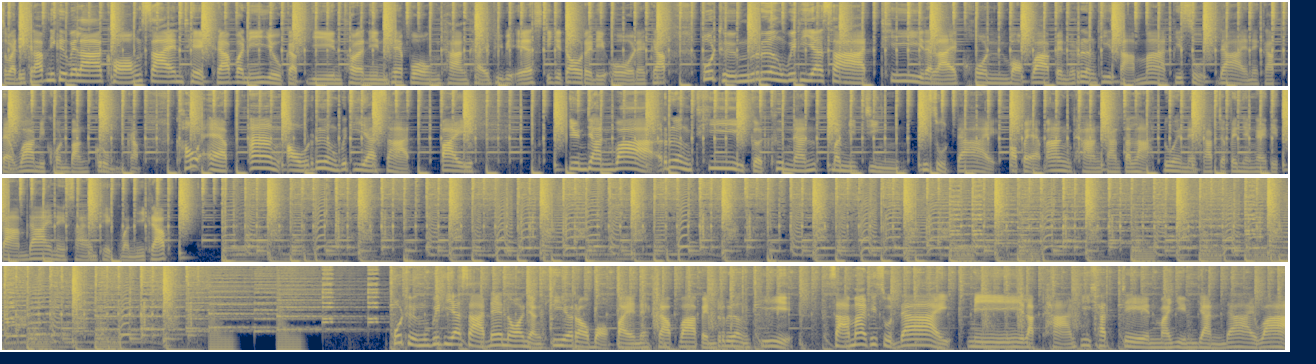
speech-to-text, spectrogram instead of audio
สวัสดีครับ นี่คือเวลาของ Science Tech ครับ วันนี้อยู่กับยีนทรณินเทพวงศ์ทางไทย PBS Digital Radio นะครับ พูดถึงเรื่องวิทยาศาสตร์ที่หลายๆ คนบอกว่าเป็นเรื่องที่สามารถพิสูจน์ได้นะครับ แต่ว่ามีคนบางกลุ่มครับเขาแอบอ้างเอาเรื่องวิทยาศาสตร์ไปยืนยันว่าเรื่องที่เกิดขึ้นนั้นมันมีจริงพิสูจน์ได้ เอาไปแอบอ้างทางการตลาดด้วยนะครับ จะเป็นยังไงติดตามได้ใน Science Tech วันนี้ครับ พูดถึงวิทยาศาสตร์แน่นอนอย่างที่เราบอกไปนะครับว่าเป็นเรื่องที่สามารถพิสูจน์ได้ มีหลักฐานที่ชัดเจนมายืนยันได้ว่า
